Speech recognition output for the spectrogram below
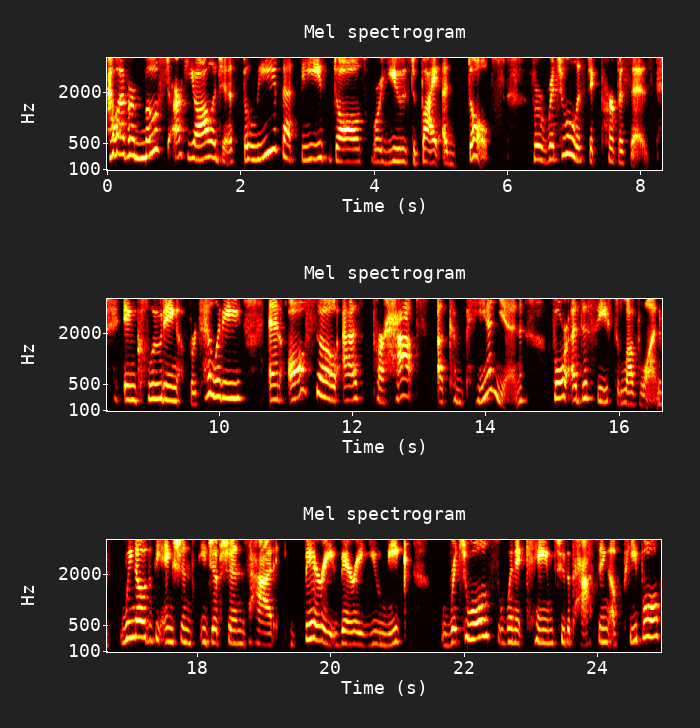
However, most archaeologists believe that these dolls were used by adults for ritualistic purposes, including fertility and also as perhaps a companion for a deceased loved one. We know that the ancient Egyptians had very, very unique rituals when it came to the passing of people.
